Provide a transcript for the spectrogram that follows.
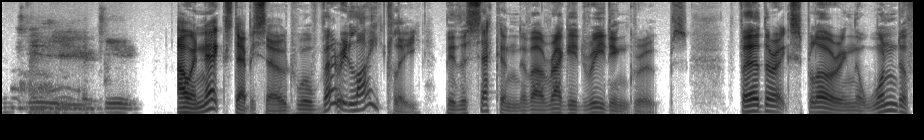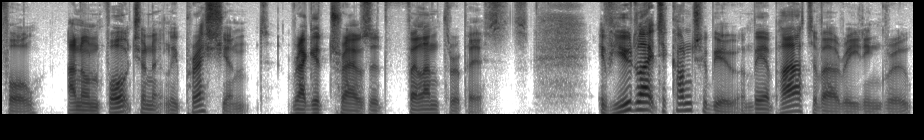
Thank you. Thank you. Our next episode will very likely be the second of our ragged reading groups, further exploring the wonderful and unfortunately prescient ragged trousered philanthropists. If you'd like to contribute and be a part of our reading group,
